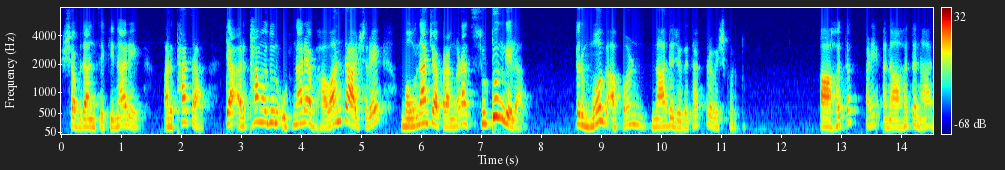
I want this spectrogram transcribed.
शब्दांचे किनारे अर्थाचा त्या अर्थामधून उठणाऱ्या भावांचा आश्रय मौनाच्या प्रांगणात सुटून गेला तर मग आपण नाद जगतात प्रवेश करतो. आहत आणि अनाहत नाद.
